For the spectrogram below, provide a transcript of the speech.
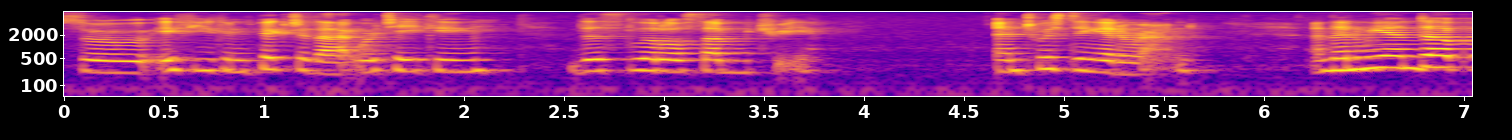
So if you can picture that, we're taking this little subtree and twisting it around. And then we end up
